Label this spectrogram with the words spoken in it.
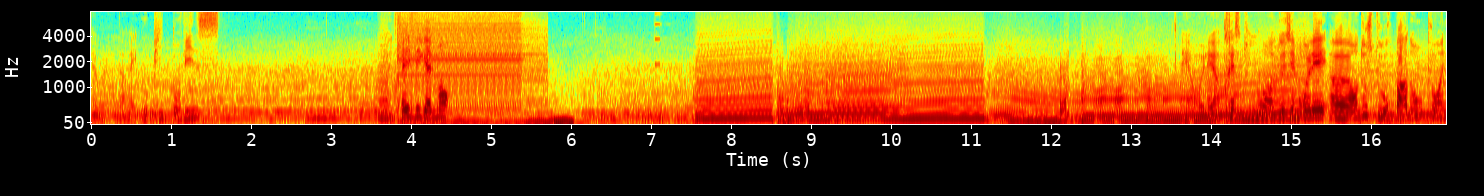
Et voilà, l'arrêt au pit pour Vince. Une phase également. 13 tours. Deuxième relais euh, en 12 tours, pardon, pour une.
